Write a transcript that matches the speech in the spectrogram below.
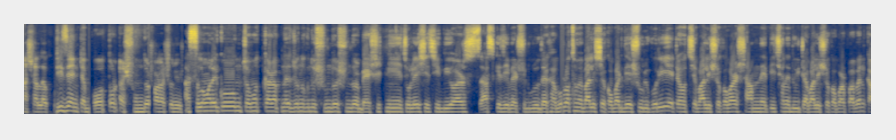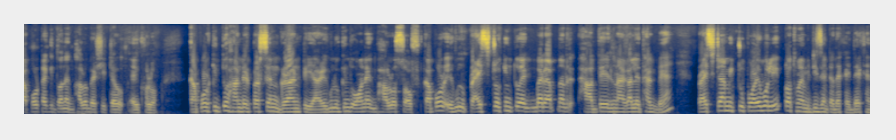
মাশাআল্লাহ, ডিজাইনটা কতটা সুন্দর সরাসরি। আসসালামু আলাইকুম, চমৎকার আপনাদের জন্য কিন্তু সুন্দর সুন্দর বেডশিট নিয়ে চলে এসেছি ভিউয়ার্স আজকে যে বেডশিটগুলো দেখাবো, প্রথমে বালিশে কভার দিয়ে শুরু করি। এটা হচ্ছে বালিশে কভার, সামনে, পিছনে দুইটা বালিশে কভার পাবেন। কাপড়টা কিন্তু অনেক ভালো, বেডশিটটাও এই খোলো। কাপড় কিন্তু হান্ড্রেড পার্সেন্ট গ্যারান্টি, আর এগুলো কিন্তু অনেক ভালো সফট কাপড়। এগুলো প্রাইসটাও কিন্তু একবার আপনার হাতের নাগালে থাকবে হ্যাঁ? প্রাইসটা আমি একটু পরে বলি, প্রথমে আমি ডিজাইনটা দেখাই। দেখেন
